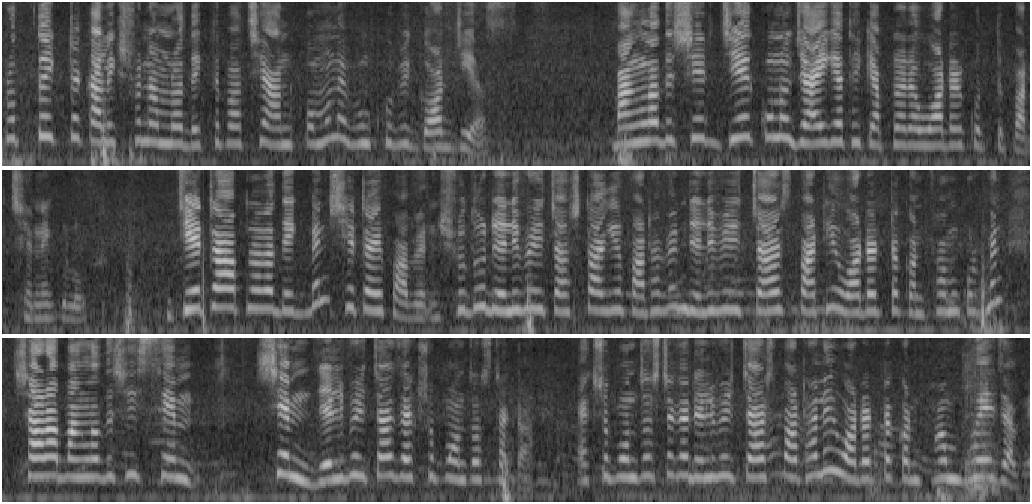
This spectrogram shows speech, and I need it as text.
প্রত্যেকটা কালেকশন আমরা দেখতে পাচ্ছি আনকমন এবং খুবই গর্জিয়াস বাংলাদেশের যে কোনো জায়গা থেকে আপনারা অর্ডার করতে পারছেন এগুলো। যেটা আপনারা দেখবেন, সেটাই পাবেন। শুধু ডেলিভারি চার্জটা আগে পাঠাবেন ডেলিভারি চার্জ পাঠিয়ে অর্ডারটা কনফার্ম করবেন। সারা বাংলাদেশেই সেম সেম ডেলিভারি চার্জ একশো পঞ্চাশ টাকা। একশো পঞ্চাশ টাকা ডেলিভারি চার্জ পাঠালেই অর্ডারটা কনফার্ম হয়ে যাবে।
